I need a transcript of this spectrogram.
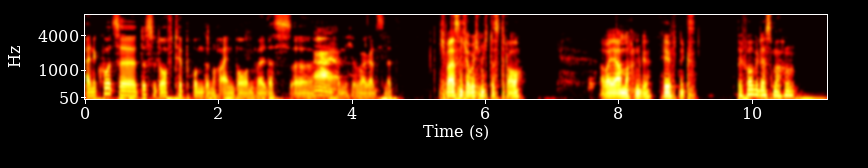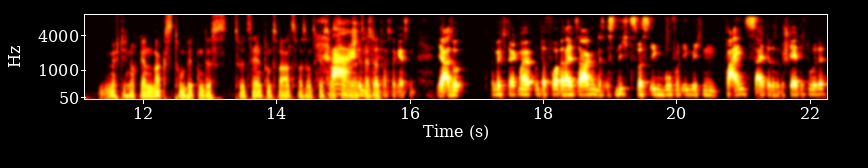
eine kurze Düsseldorf-Tipprunde noch einbauen, weil das äh, Ah, ja. finde ich immer ganz nett. Ich weiß nicht, ob ich mich das traue. Aber ja, machen wir. Hilft nix. Bevor wir das machen, möchte ich noch gern Max drum bitten, das zu erzählen von Schwarz, was er uns gestern Ah, stimmt, das erzählt habe ich hat. fast vergessen. Ja, also, da möchte ich direkt mal unter Vorbehalt sagen, das ist nichts, was irgendwo von irgendwelchen Vereinsseite oder so bestätigt wurde,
